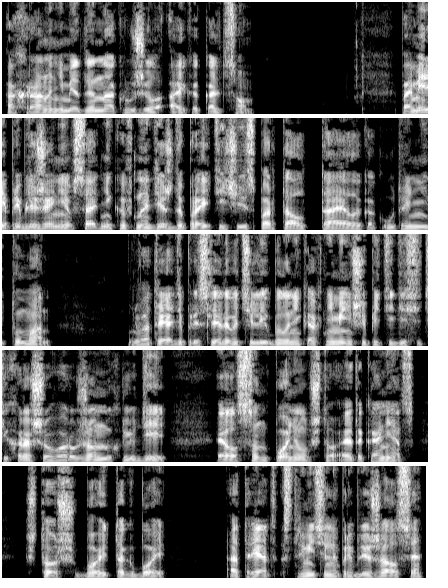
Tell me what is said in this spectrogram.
Охрана немедленно окружила Айка кольцом. По мере приближения всадников надежда пройти через портал таяла, как утренний туман. В отряде преследователей было никак не меньше пятидесяти хорошо вооруженных людей. Элсон понял, что это конец. Что ж, бой так бой. Отряд стремительно приближался.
